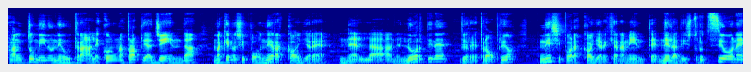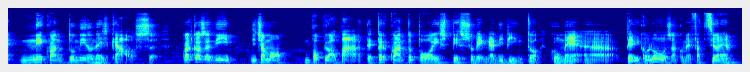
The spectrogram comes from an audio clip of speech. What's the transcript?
quantomeno neutrale, con una propria agenda, ma che non si può né raccogliere nel, nell'ordine vero e proprio, né si può raccogliere chiaramente nella distruzione, né quantomeno nel caos. Qualcosa di, diciamo, un po' più a parte, per quanto poi spesso venga dipinto come eh, pericolosa, come fazione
